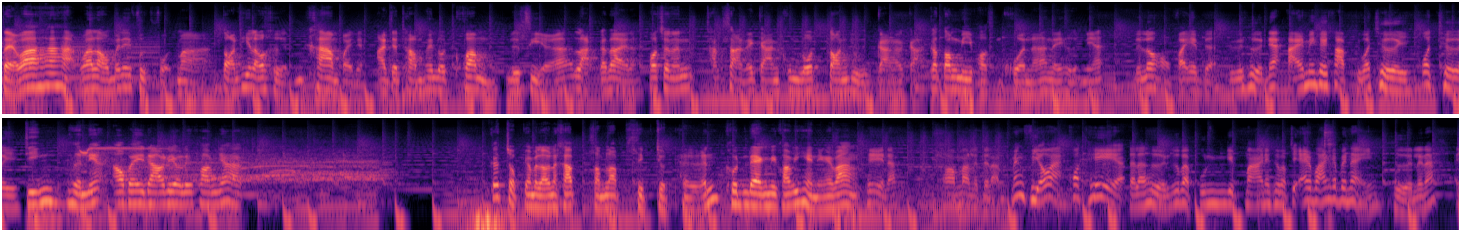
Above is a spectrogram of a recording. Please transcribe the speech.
แต่ว่าถ้าหากว่าเราไม่ได้ฝึกฝนมา ตอนที่เราเหินข้ามไปเนี่ยอาจจะทำให้รถคว่ำหรือเสียหลักก็ได้นะ เพราะฉะนั้นทักษะในการคุมรถตอนอยู่กลางอากาศก็ต้องมีพอสมควรนะในเหินเนี้ยในโลกของไฟเอ็มเนี่ยคือเหินเนี่ยตายไม่เคยขับถือว่าเชยโคตรเชย จริงเหินเนี้ยเอาไปดาวเดียวเลยความยากก็จบกันไปแล้วนะครับสำหรับ 10 จุดเหิน คุณแดงมีความคิดเห็นยังไงบ้าง เท่นะชอบมากเลยแต่ละอันแม่งเฟี้ยวอะโคตรเท่อะแต่ละเหินคือแบบคุณหยิบมาเนี่ยคือแบบจะแอดวานซ์กันไปไหนเหินเลยนะไอ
